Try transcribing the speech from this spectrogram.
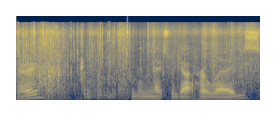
Okay, then next we got her legs.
